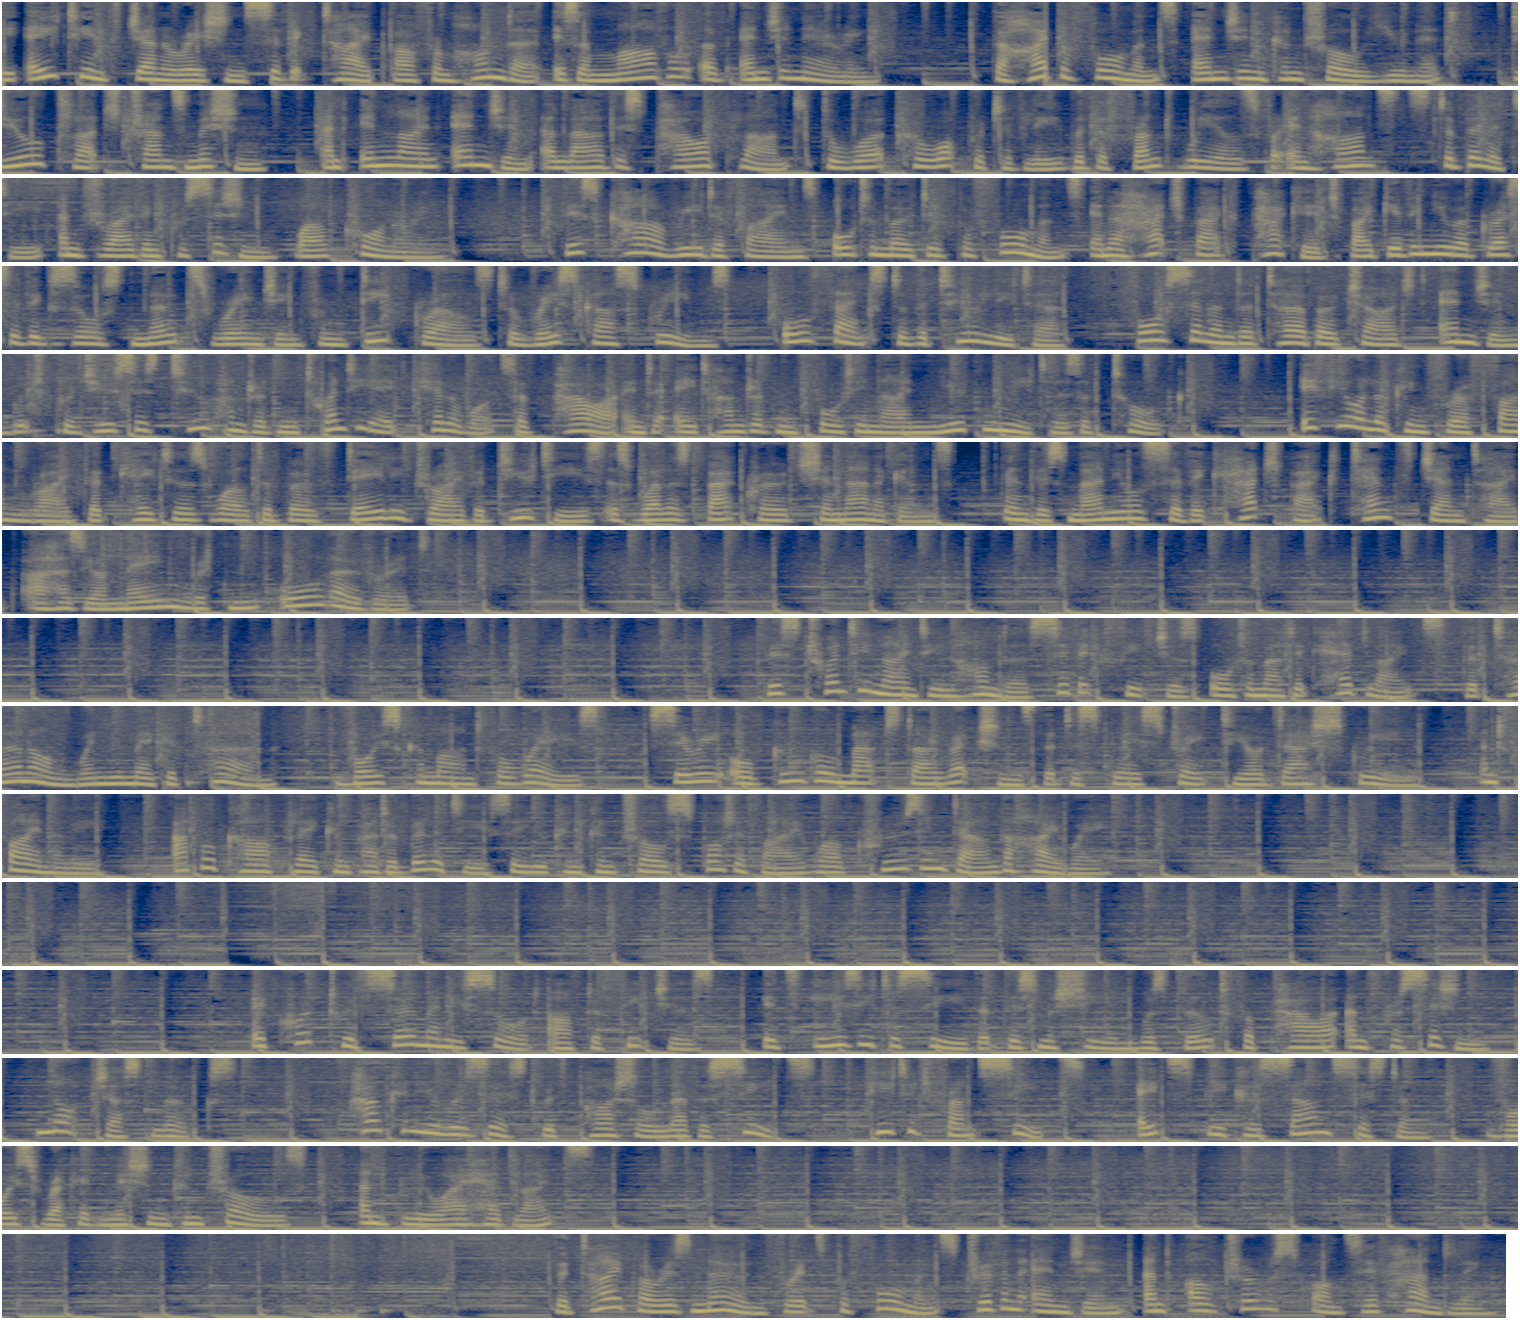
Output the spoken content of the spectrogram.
The 18th generation Civic Type R from Honda is a marvel of engineering. The high performance engine control unit, dual clutch transmission, and inline engine allow this power plant to work cooperatively with the front wheels for enhanced stability and driving precision while cornering. This car redefines automotive performance in a hatchback package by giving you aggressive exhaust notes ranging from deep growls to race car screams, all thanks to the 2 liter, 4 cylinder turbocharged engine which produces 228 kilowatts of power into 849 newton meters of torque. If you're looking for a fun ride that caters well to both daily driver duties as well as backroad shenanigans, then this manual Civic hatchback 10th Gen Type R has your name written all over it. This 2019 Honda Civic features automatic headlights that turn on when you make a turn, voice command for Waze, Siri or Google Maps directions that display straight to your dash screen, and finally, Apple CarPlay compatibility so you can control Spotify while cruising down the highway. Equipped with so many sought after features, it's easy to see that this machine was built for power and precision, not just looks. How can you resist with partial leather seats, heated front seats, 8 speakers sound system, voice recognition controls, and blue eye headlights? The Type R is known for its performance driven engine and ultra responsive handling.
